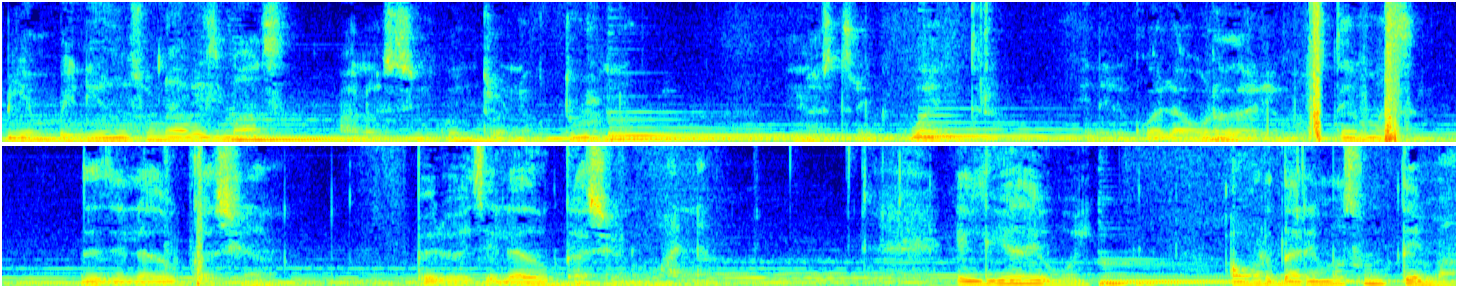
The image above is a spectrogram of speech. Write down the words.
Bienvenidos una vez más a nuestro encuentro nocturno, nuestro encuentro en el cual abordaremos temas desde la educación, pero desde la educación humana. El día de hoy abordaremos un tema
